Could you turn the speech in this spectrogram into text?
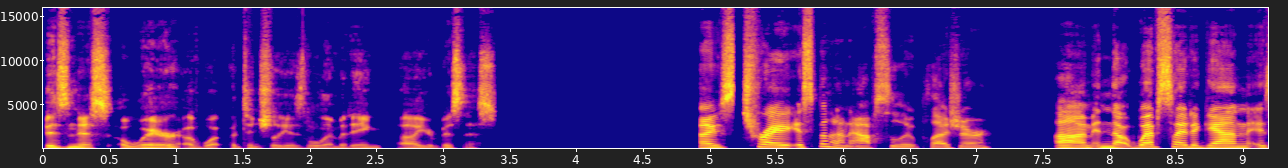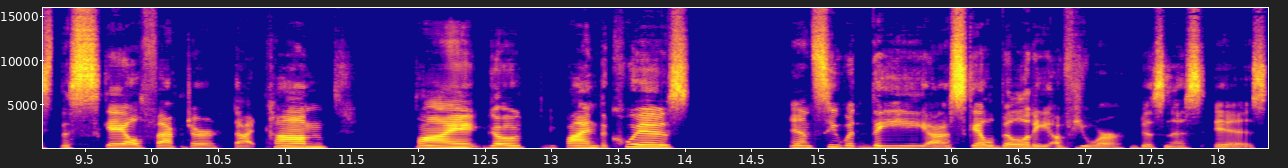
business aware of what potentially is limiting uh, your business. Nice. Trey, it's been an absolute pleasure. Um, and that website again is thescalefactor.com find go find the quiz and see what the uh, scalability of your business is.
